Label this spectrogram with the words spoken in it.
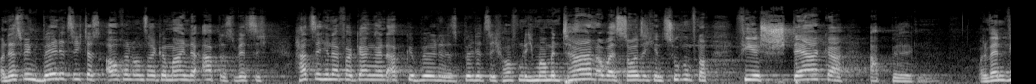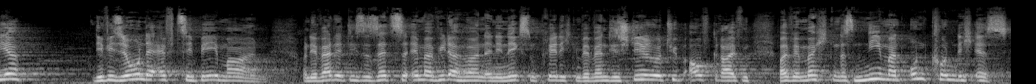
Und deswegen bildet sich das auch in unserer Gemeinde ab. Das wird sich, hat sich in der Vergangenheit abgebildet, es bildet sich hoffentlich momentan, aber es soll sich in Zukunft noch viel stärker abbilden. Und wenn wir die Vision der FCB malen, und ihr werdet diese Sätze immer wieder hören in den nächsten Predigten. Wir werden dieses Stereotyp aufgreifen, weil wir möchten, dass niemand unkundig ist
